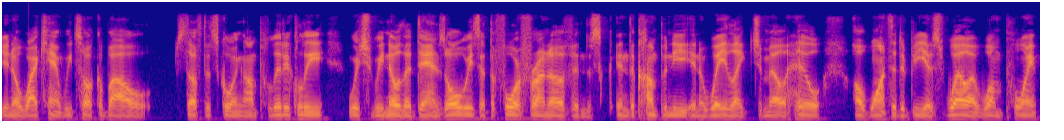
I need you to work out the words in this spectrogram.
you know why can't we talk about stuff that's going on politically, which we know that Dan's always at the forefront of in the in the company in a way like Jemele Hill uh, wanted to be as well at one point,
